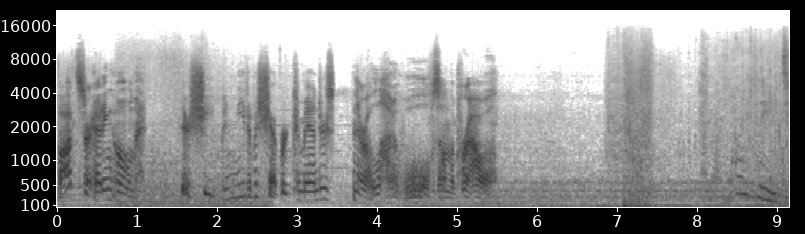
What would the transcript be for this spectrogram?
Bots are heading home. They're sheep in need of a shepherd, Commanders. And there are a lot of wolves on the prowl. Complete.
